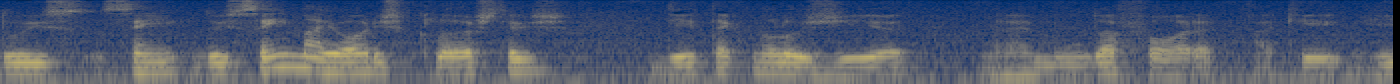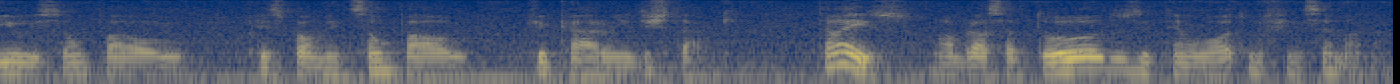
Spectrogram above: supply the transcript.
dos 100, dos 100 maiores clusters de tecnologia né, mundo afora, aqui Rio e São Paulo, principalmente São Paulo, ficaram em destaque. Então é isso. Um abraço a todos e tenham um ótimo fim de semana.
